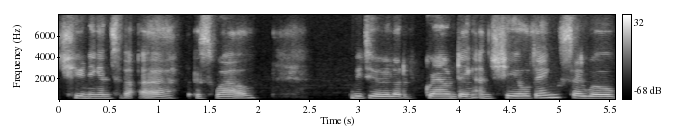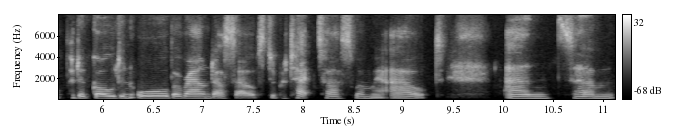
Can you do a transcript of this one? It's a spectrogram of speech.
tuning into the earth as well. We do a lot of grounding and shielding. So we'll put a golden orb around ourselves to protect us when we're out and um,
